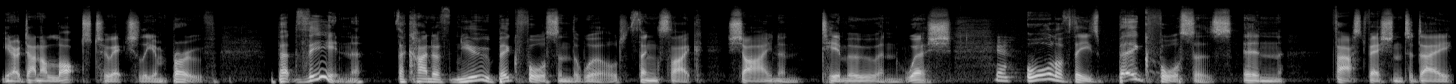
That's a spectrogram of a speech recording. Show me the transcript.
you know done a lot to actually improve. But then the kind of new big force in the world, things like Shein and Temu and Wish, yeah. all of these big forces in fast fashion today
